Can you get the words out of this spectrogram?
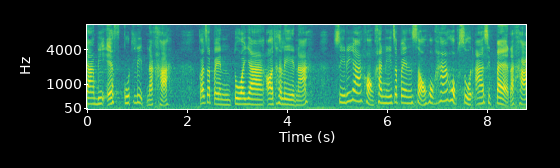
ยาง BF Goodrich นะคะ ก็จะเป็นตัวยางออเทเลนะ ซีรีส์ยางของคันนี้จะเป็น 26560 R18 นะคะ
